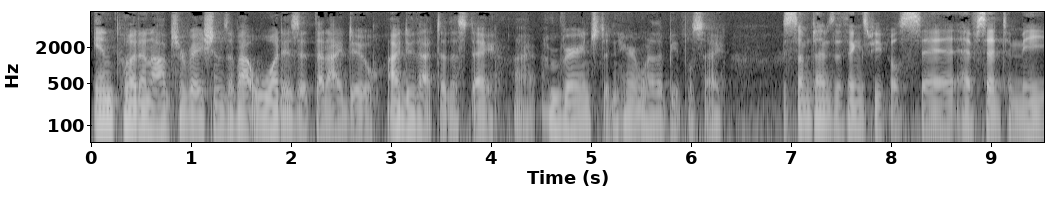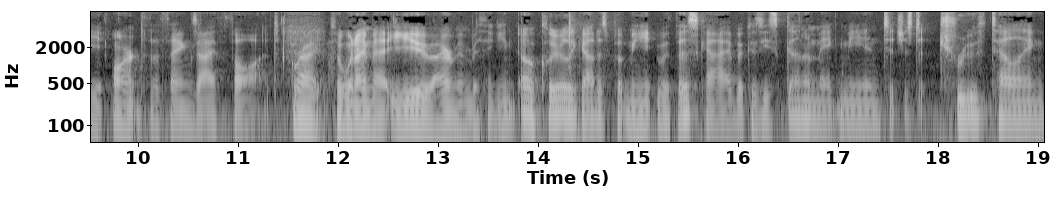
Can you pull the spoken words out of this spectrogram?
input and observations about what is it that I do. I do that to this day. I, I'm very interested in hearing what other people say. Sometimes the things people say, have said to me aren't the things I thought. Right. So when I met you, I remember thinking, oh, clearly God has put me with this guy because he's going to make me into just a truth telling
